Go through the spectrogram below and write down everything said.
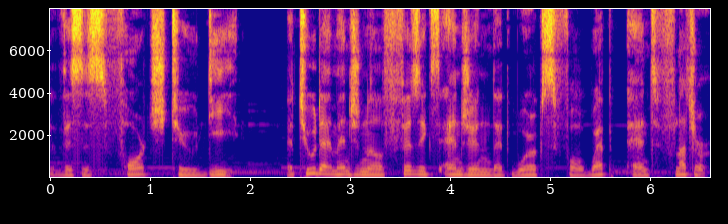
this is Forge 2D, a two-dimensional physics engine that works for web and Flutter.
